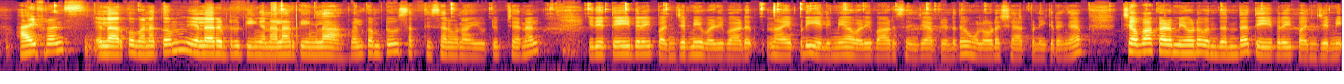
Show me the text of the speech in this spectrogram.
ஹாய் ஃப்ரெண்ட்ஸ் எல்லாருக்கும் வணக்கம். எல்லோரும் எப்படி இருக்கீங்க? நல்லா இருக்கீங்களா? Welcome to Sakthi Saravana YouTube channel இது தேய்பிரை பஞ்சமி வழிபாடு. நான் எப்படி எளிமையாக வழிபாடு செஞ்சேன் அப்படின்றத உங்களோட ஷேர் பண்ணிக்கிறேங்க. செவ்வாய்க்கிழமையோடு வந்திருந்த தேய்பிரை பஞ்சமி.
